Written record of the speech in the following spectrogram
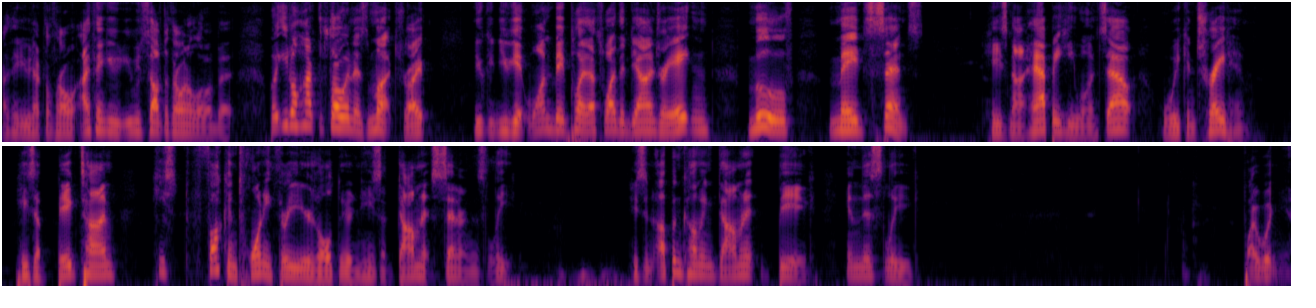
I think you'd have to throw. I think you you would still have to throw in a little bit, but you don't have to throw in as much, right? You could you get one big play. That's why the DeAndre Ayton move made sense. He's not happy. He wants out. We can trade him. He's a big time. He's fucking 23 years old, dude, and he's a dominant center in this league. He's an up and coming dominant big in this league. Why wouldn't you?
